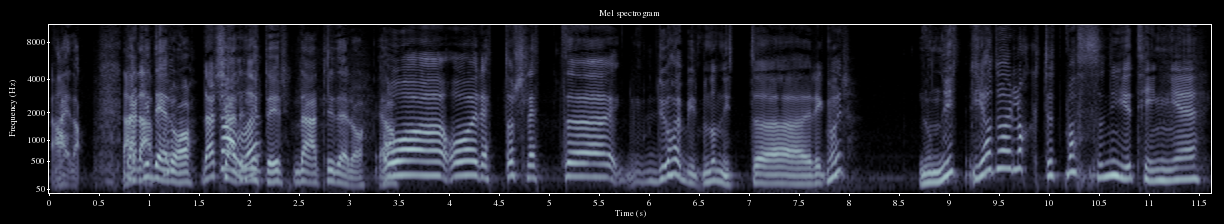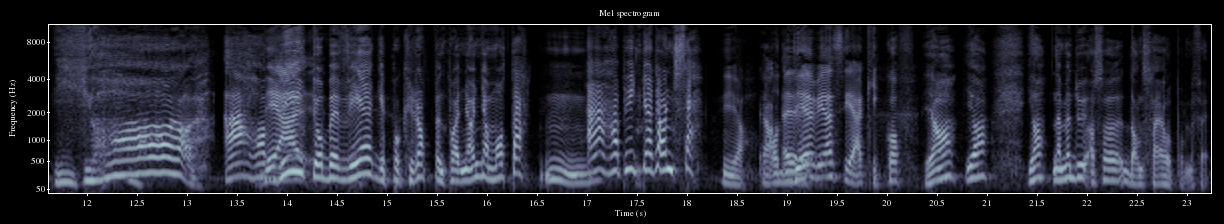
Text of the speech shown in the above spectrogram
Nei da. Det er til er dere òg. Kjære lytter. Det er til dere òg. Ja. Og, og rett og slett eh, Du har jo begynt med noe nytt, eh, Rigmor. Noe nytt? Ja, du har lagt ut masse nye ting. eh. Ja! Jeg har er- begynt å bevege på kroppen på en annen måte. Jeg har begynt å danse. Ja, Og eh, det vil jeg si er kickoff. Ja, ja. ja. Nei, men du, altså, dans har jeg holdt på med før.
